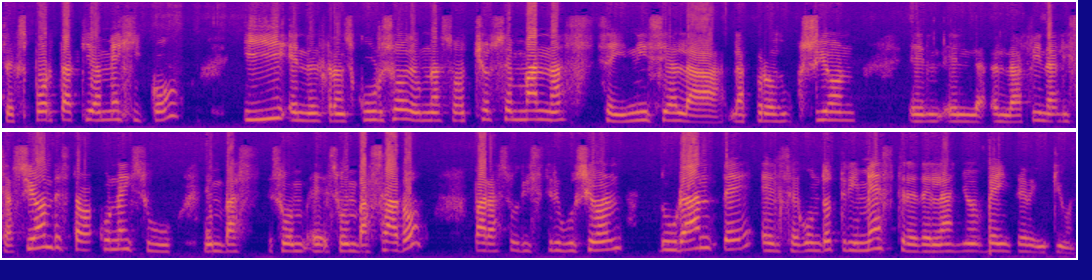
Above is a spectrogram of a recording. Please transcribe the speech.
Se exporta aquí a México y en el transcurso de unas ocho semanas se inicia la, la producción, el, la finalización de esta vacuna y su, envas, su, eh, su envasado para su distribución durante el segundo trimestre del año 2021.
